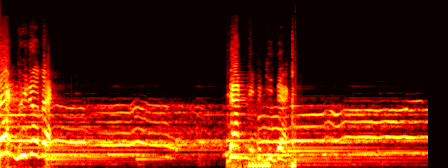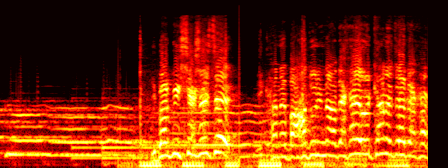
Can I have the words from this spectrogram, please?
দেখ ভিডিও দেখ। দেখ এটা কি দেখ? এবার বিশ্বাস হয়েছে? এখানে বাহাদুরি না দেখায় ওইখানে যা দেখা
